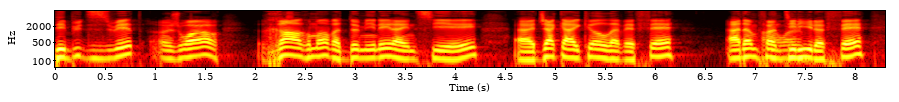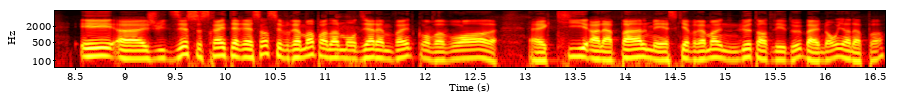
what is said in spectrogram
début 18, un joueur rarement va dominer la NCAA. Euh, Jack Eichel l'avait fait. Adam ah Fantilli le fait. Et euh, je lui disais, ce serait intéressant, c'est vraiment pendant le mondial M20 qu'on va voir euh, qui a la palme mais est-ce qu'il y a vraiment une lutte entre les deux? Ben non, il n'y en a pas.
